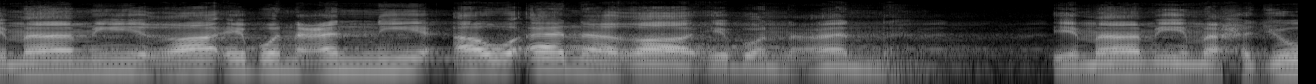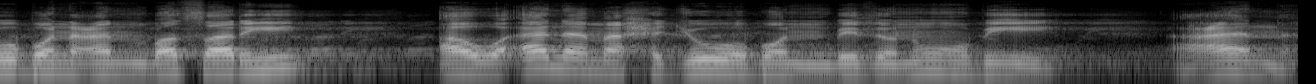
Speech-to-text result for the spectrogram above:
إمامي غائب عني أو أنا غائب عنه؟ إمامي محجوب عن بصري أو أنا محجوب بذنوبي عنه؟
